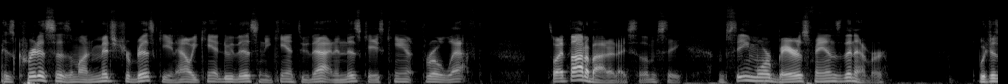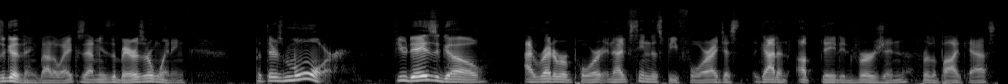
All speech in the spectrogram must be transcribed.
his criticism on Mitch Trubisky and how he can't do this and he can't do that, and in this case, can't throw left. So I thought about it. I said, let me see. I'm seeing more Bears fans than ever, which is a good thing, by the way, because that means the Bears are winning. But there's more. A few days ago, I read a report, and I've seen this before. I just got an updated version for the podcast.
